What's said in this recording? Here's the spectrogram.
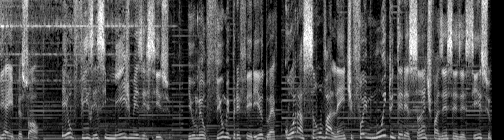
E aí, pessoal? Eu fiz esse mesmo exercício e o meu filme preferido é Coração Valente. Foi muito interessante fazer esse exercício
